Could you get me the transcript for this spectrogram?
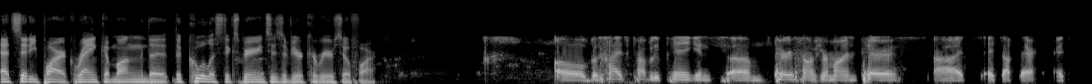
at City Park rank among the the coolest experiences of your career so far? Oh, besides probably playing against um, Paris Saint Germain, Paris, uh, it's it's up there. It's,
